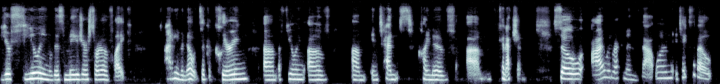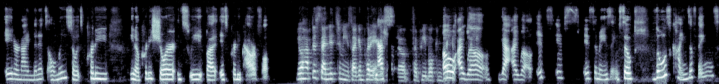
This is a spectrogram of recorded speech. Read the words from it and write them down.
you're feeling this major sort of like, I don't even know, it's like a clearing, um, a feeling of um, intense kind of um, connection. So I would recommend that one. It takes about eight or nine minutes only, so it's pretty, you know, pretty short and sweet, but it's pretty powerful. You'll have to send it to me so I can put it yes. in the notes so people can. oh, I will. Yeah, I will. It's it's it's amazing. So those kinds of things.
